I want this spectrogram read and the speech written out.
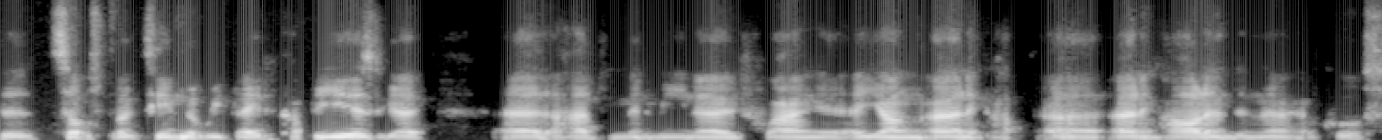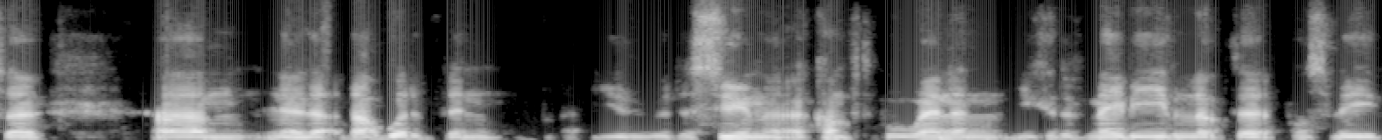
the, Salzburg team that we played a couple of years ago uh, that had Minamino, Hwang, a, young Erling, uh, Erling Haaland in there, of course. So, um, you know, that, that would have been, you would assume, a, a comfortable win. And you could have maybe even looked at possibly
